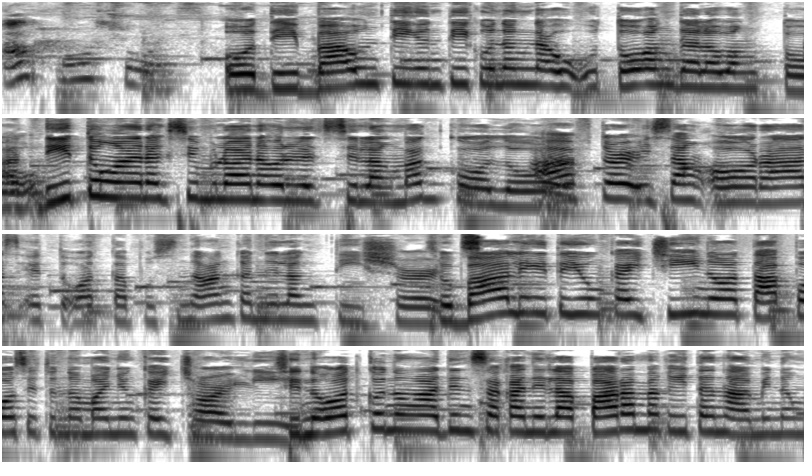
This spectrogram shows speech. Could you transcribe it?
Ankylosaurus. O di ba unti-unti ko nang nauuto ang dalawang to. At dito nga nagsimula na ulit silang mag-color. After isang oras, ito at tapos na ang kanilang t-shirt. So bali, ito yung kay Chino, tapos ito naman yung kay Charlie. Sinuot ko na nga din sa kanila para makita namin ng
